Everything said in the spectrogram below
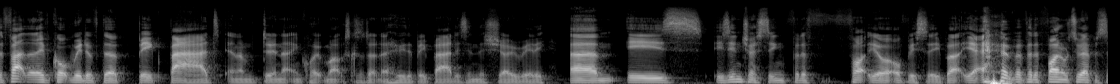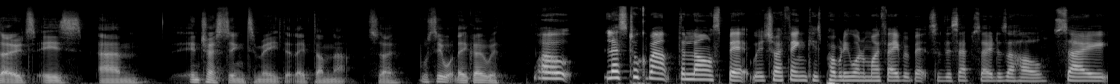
the fact that they've got rid of the big bad, and I'm doing that in quote marks because I don't know who the big bad is in this show really, um, is is interesting for the fi- you obviously, but yeah, but for the final two episodes is um, interesting to me that they've done that. So we'll see what they go with. Well, let's talk about the last bit, which I think is probably one of my favourite bits of this episode as a whole. So,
